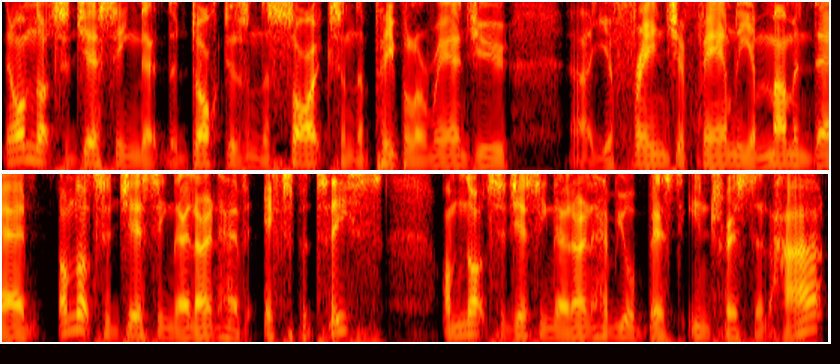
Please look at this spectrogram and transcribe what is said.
Now, I'm not suggesting that the doctors and the psychs and the people around you, uh, your friends, your family, your mum and dad, I'm not suggesting they don't have expertise. I'm not suggesting they don't have your best interest at heart,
